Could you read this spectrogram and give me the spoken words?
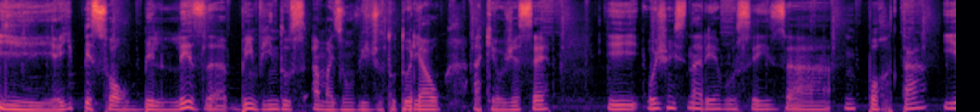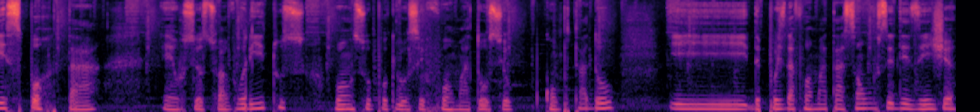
E aí pessoal, beleza? Bem-vindos a mais um vídeo tutorial, aqui é o Gessé e hoje eu ensinarei a vocês a importar e exportar é, os seus favoritos. Vamos supor que você formatou o seu computador e depois da formatação você deseja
